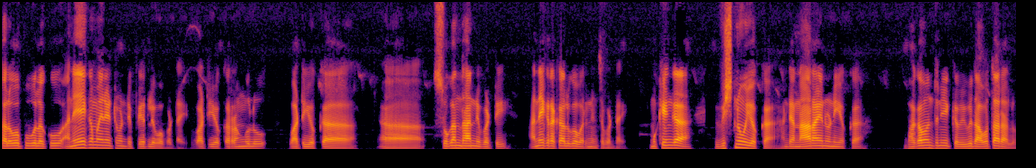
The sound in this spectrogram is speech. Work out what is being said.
కలువ పువ్వులకు అనేకమైనటువంటి పేర్లు ఇవ్వబడ్డాయి. వాటి యొక్క రంగులు వాటి యొక్క సుగంధాన్ని బట్టి అనేక రకాలుగా వర్ణించబడ్డాయి. ముఖ్యంగా విష్ణువు యొక్క అంటే నారాయణుని యొక్క భగవంతుని యొక్క వివిధ అవతారాలు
